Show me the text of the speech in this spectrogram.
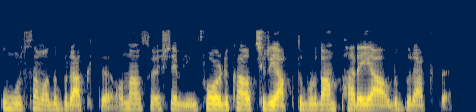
umursamadı bıraktı. Ondan sonra işte ne bileyim For the Culture yaptı. Buradan parayı aldı bıraktı.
